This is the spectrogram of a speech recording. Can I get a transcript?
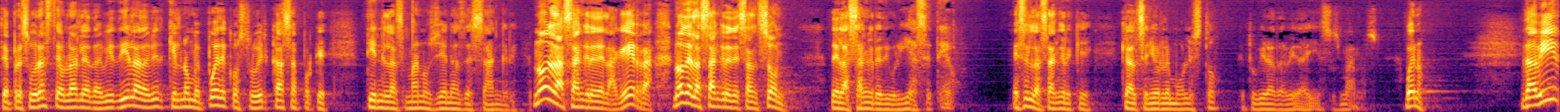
te apresuraste a hablarle a David, dile a David que él no me puede construir casa porque tiene las manos llenas de sangre. No de la sangre de la guerra, no de la sangre de Sansón, de la sangre de Urias Eteo. Esa es la sangre que, que al Señor le molestó, que tuviera David ahí en sus manos. Bueno, David,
